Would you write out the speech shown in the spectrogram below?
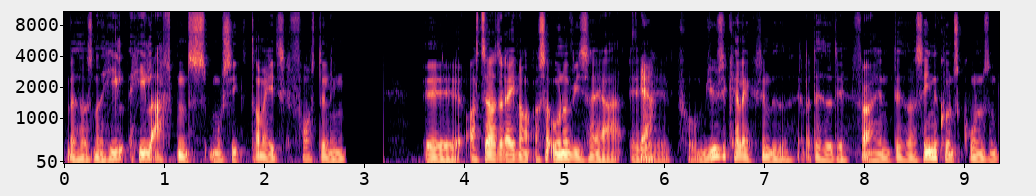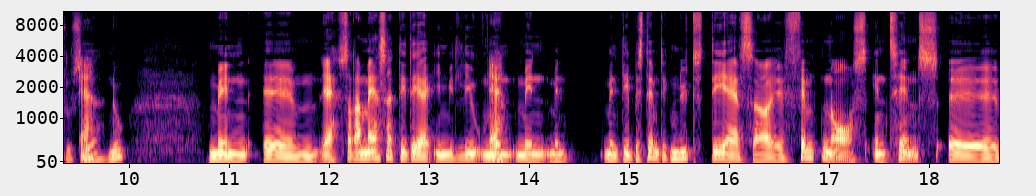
hvad hedder sådan noget, hel, hele aftens musikdramatiske forestilling. Øh, og så er det rigtigt nok, og så underviser jeg øh, ja. på Musical Academy, eller det hed det førhen, det hedder Scenekunstskolen, som du siger ja. nu. Men øh, ja, så der er masser af det der i mit liv, ja. men, men, men, det er bestemt ikke nyt. Det er altså 15 øh, års intens øh,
